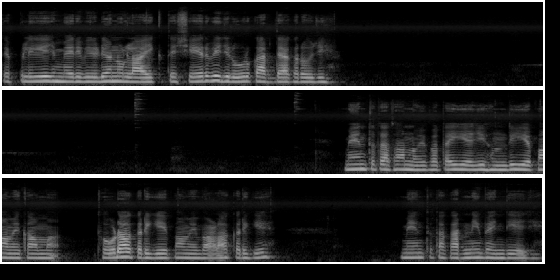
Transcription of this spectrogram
ਤੇ ਪਲੀਜ਼ ਮੇਰੀ ਵੀਡੀਓ ਨੂੰ ਲਾਈਕ ਤੇ ਸ਼ੇਅਰ ਵੀ ਜ਼ਰੂਰ ਕਰ ਦਿਆ ਕਰੋ ਜੀ। ਮਿਹਨਤ ਤਾਂ ਤੁਹਾਨੂੰ ਵੀ ਪਤਾ ਹੀ ਹੈ ਜੀ, ਹੁੰਦੀ ਹੈ ਭਾਵੇਂ ਕੰਮ ਥੋੜਾ ਕਰੀਏ, ਭਾਵੇਂ ਬਾਲਾ ਕਰੀਏ, ਮਿਹਨਤ ਤਾਂ ਕਰਨੀ ਪੈਂਦੀ ਹੈ ਜੀ।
